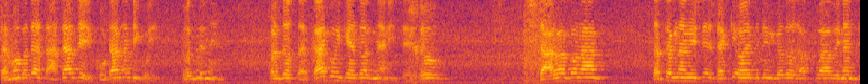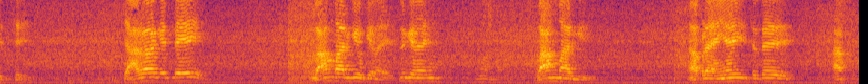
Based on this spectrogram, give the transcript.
ધર્મો બધા સાચા છે ખોટા નથી કોઈ. સમજે ને? પણ જો સરકાર કોઈ કહે તો અજ્ઞાની છે. જો ચારવાકોના તત્વજ્ઞાન વિશે શક્ય હોય તેટલી વિગતો આપવા વિનંતી છે. ચારવાક એટલે વામ માર્ગીઓ કહેવાય. શું કહેવાય? વામ માર્ગી આપણે અહીંયા છે તે આ-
